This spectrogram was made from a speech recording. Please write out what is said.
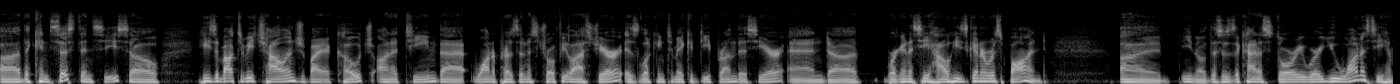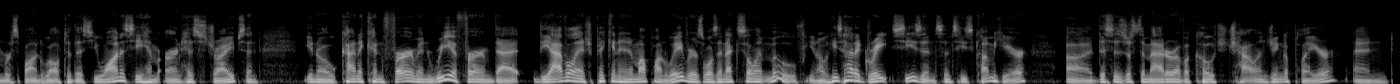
uh, the consistency. So he's about to be challenged by a coach on a team that won a President's Trophy last year, is looking to make a deep run this year, and uh, we're going to see how he's going to respond uh, you know, this is the kind of story where you want to see him respond well to this. You want to see him earn his stripes and, you know, kind of confirm and reaffirm that the Avalanche picking him up on waivers was an excellent move. You know, he's had a great season since he's come here. Uh, this is just a matter of a coach challenging a player and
